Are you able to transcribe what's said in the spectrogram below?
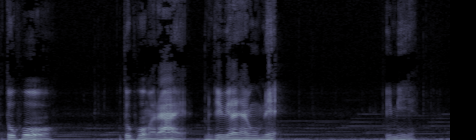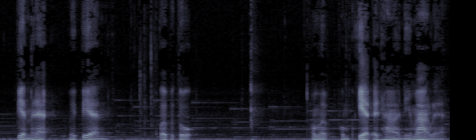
ประตูโผล่ประตูโผล่มาได้ มันจะมีอะไรใช่ไหมมุมนี้ ไม่มีเปลี่ยนไหมเนี่ยไม่เปลี่ยน เปิดประตู ผมผมเกลียดไอ้ทางแบบนี้มากเลยอะ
